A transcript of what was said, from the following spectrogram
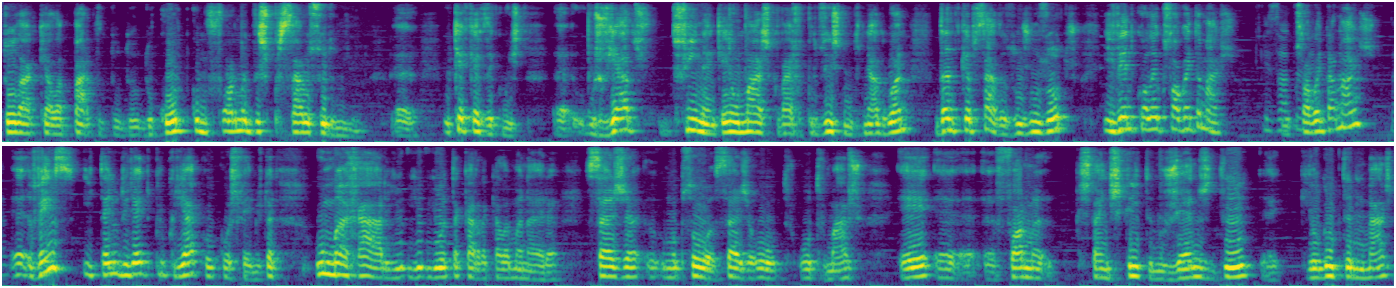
toda aquela parte do, do, do corpo como forma de expressar o seu domínio. Uh, o que é que quer dizer com isto? Uh, os veados definem quem é o macho que vai reproduzir-se num determinado ano, dando cabeçadas uns nos outros e vendo qual é que se aguenta mais. Exatamente. O que se aguenta mais uh, vence e tem o direito de procriar com, com as fêmeas. Portanto, o marrar e, e, e, o atacar daquela maneira, seja uma pessoa, seja outro, outro macho, é a forma que está inscrita nos genes de aquele grupo de animais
